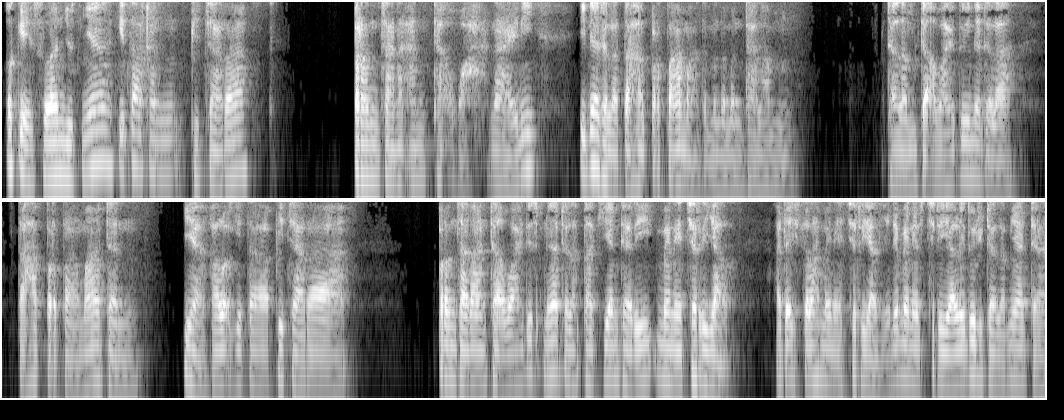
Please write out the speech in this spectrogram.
Oke, selanjutnya kita akan bicara perencanaan dakwah. Nah, ini ini adalah tahap pertama, teman-teman, dalam dalam dakwah itu ini adalah tahap pertama dan ya kalau kita bicara perencanaan dakwah itu sebenarnya adalah bagian dari manajerial. Ada istilah manajerial. Jadi manajerial itu di dalamnya ada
